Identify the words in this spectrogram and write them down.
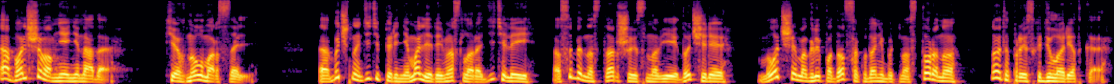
а больше во мне не надо», — кивнул Марсель. Обычно дети перенимали ремесла родителей, особенно старшие сыновья и дочери. Младшие могли податься куда-нибудь на сторону, но это происходило редко.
